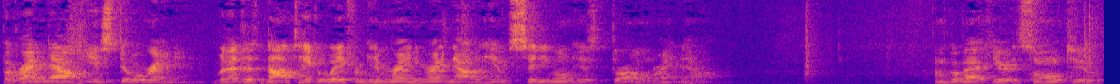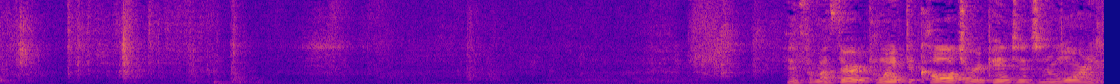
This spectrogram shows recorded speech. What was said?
But right now he is still reigning. But that does not take away from him reigning right now, him sitting on his throne right now. I'm going go back here to Psalm 2. And for my third point, the call to repentance and warning.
